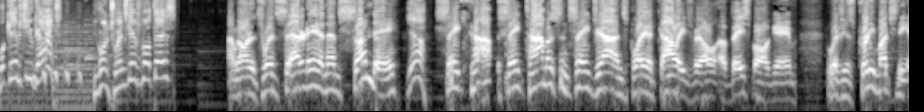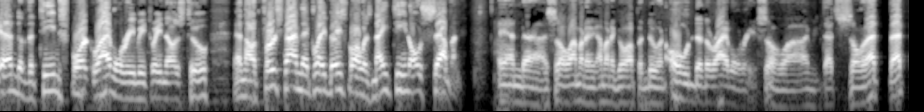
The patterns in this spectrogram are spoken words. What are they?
What games do you got? you going to Twins games both days? I'm going to Twins Saturday, and then Sunday. Yeah. St. Tom- St. Thomas and St. John's play at Collegeville, a baseball game, which is pretty much the end of the team sport rivalry between those two. And the first time they played baseball was 1907. And uh, so I'm gonna I'm gonna go up and do an ode to the rivalry. So uh, that's so that that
